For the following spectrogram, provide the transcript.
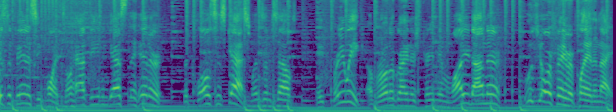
is the fantasy points. Don't have to even guess the hitter. The closest guess wins themselves a free week of RotoGrinders Premium. While you're down there, who's your favorite play of the night?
